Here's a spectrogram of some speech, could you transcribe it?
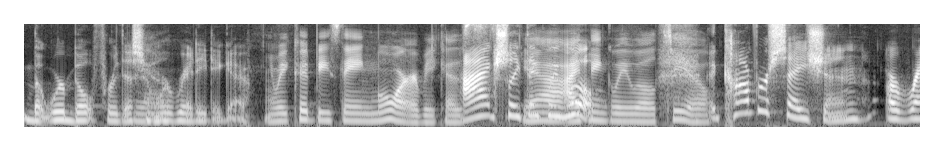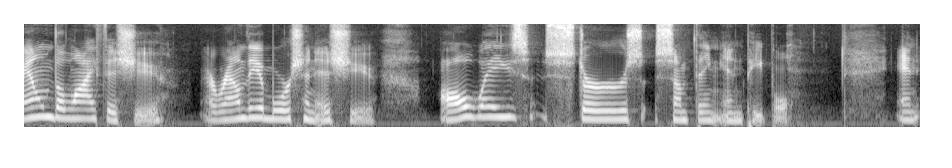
but we're built for this and we're ready to go. We could be seeing more because I actually think yeah, we I will. think we will too. A conversation around the life issue, around the abortion issue, always stirs something in people. And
